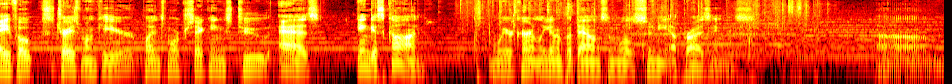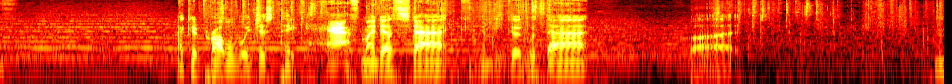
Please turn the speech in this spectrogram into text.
Hey folks, Atreus Monk here, playing some more Crusader Kings 2 as Genghis Khan. We are currently going to put down some little Sunni uprisings. Um, I could probably just take half my death stack and be good with that, but hmm.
